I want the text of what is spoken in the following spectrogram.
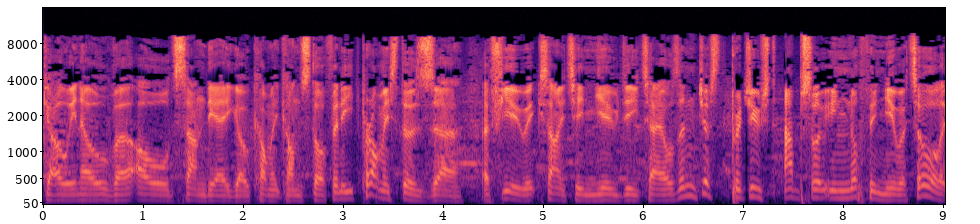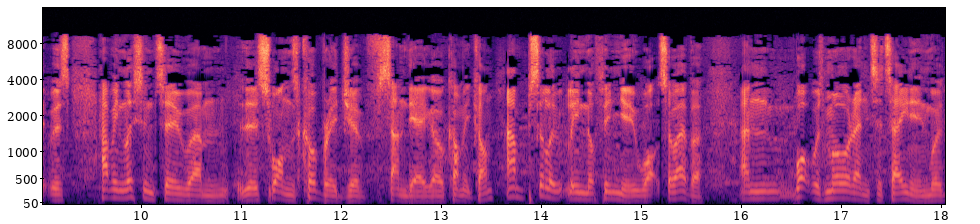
going over old San Diego Comic Con stuff, and he promised us uh, a few exciting new details, and just produced absolutely nothing new at all. It was having listened to um, the Swans coverage of San Diego Comic Con, absolutely nothing new whatsoever. And what was more entertaining were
